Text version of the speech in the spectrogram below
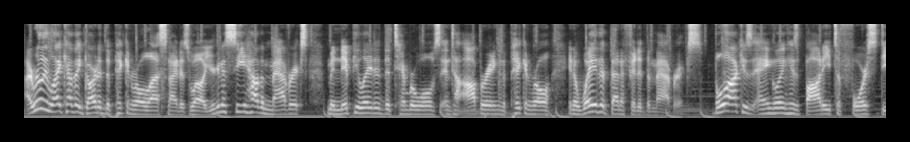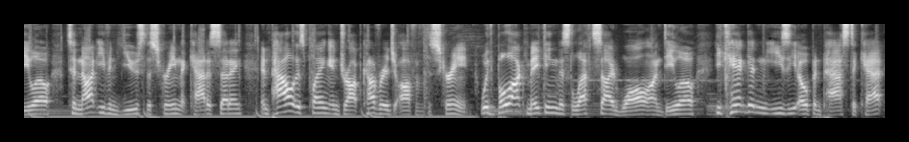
I really like how they guarded the pick and roll last night as well. You're going to see how the Mavericks manipulated the Timberwolves into operating the pick and roll in a way that benefited the Mavericks. Bullock is angling his body to force D'Lo to not even use the screen that Cat is setting, and Powell is playing in drop coverage off of the screen. With Bullock making this left side wall on D'Lo, he can't get an easy open pass to Cat,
